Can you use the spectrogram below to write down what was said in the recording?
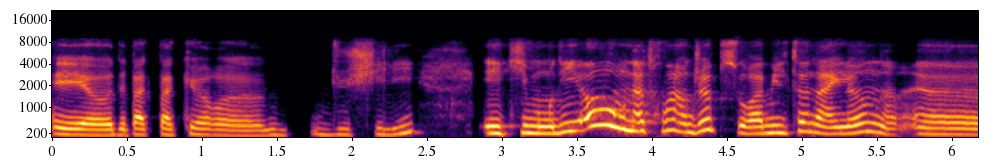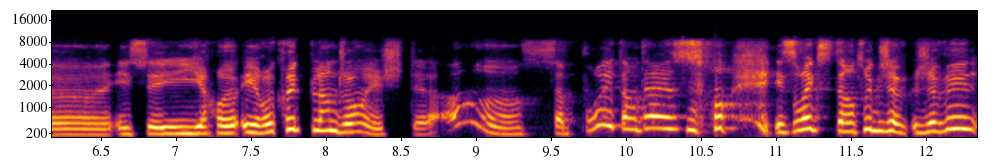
et euh, des backpackers euh, du Chili et qui m'ont dit, Oh, on a trouvé un job sur Hamilton Island euh, et ils, ils recrutent plein de gens. Et j'étais là, ah, ça pourrait être intéressant. Et c'est vrai que c'était un truc, j'av- j'avais,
